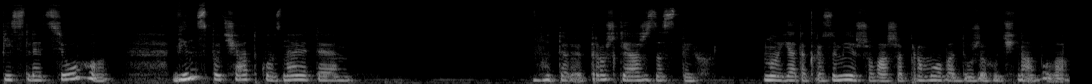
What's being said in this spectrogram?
після цього він спочатку, знаєте, ну, трошки аж застиг. Ну, я так розумію, що ваша промова дуже гучна була.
